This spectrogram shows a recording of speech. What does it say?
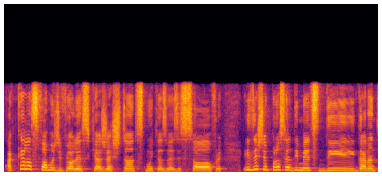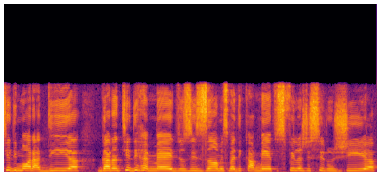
aquelas formas de violência que as gestantes muitas vezes sofrem. Existem procedimentos de garantia de moradia, garantia de remédios, exames, medicamentos, filas de cirurgia,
